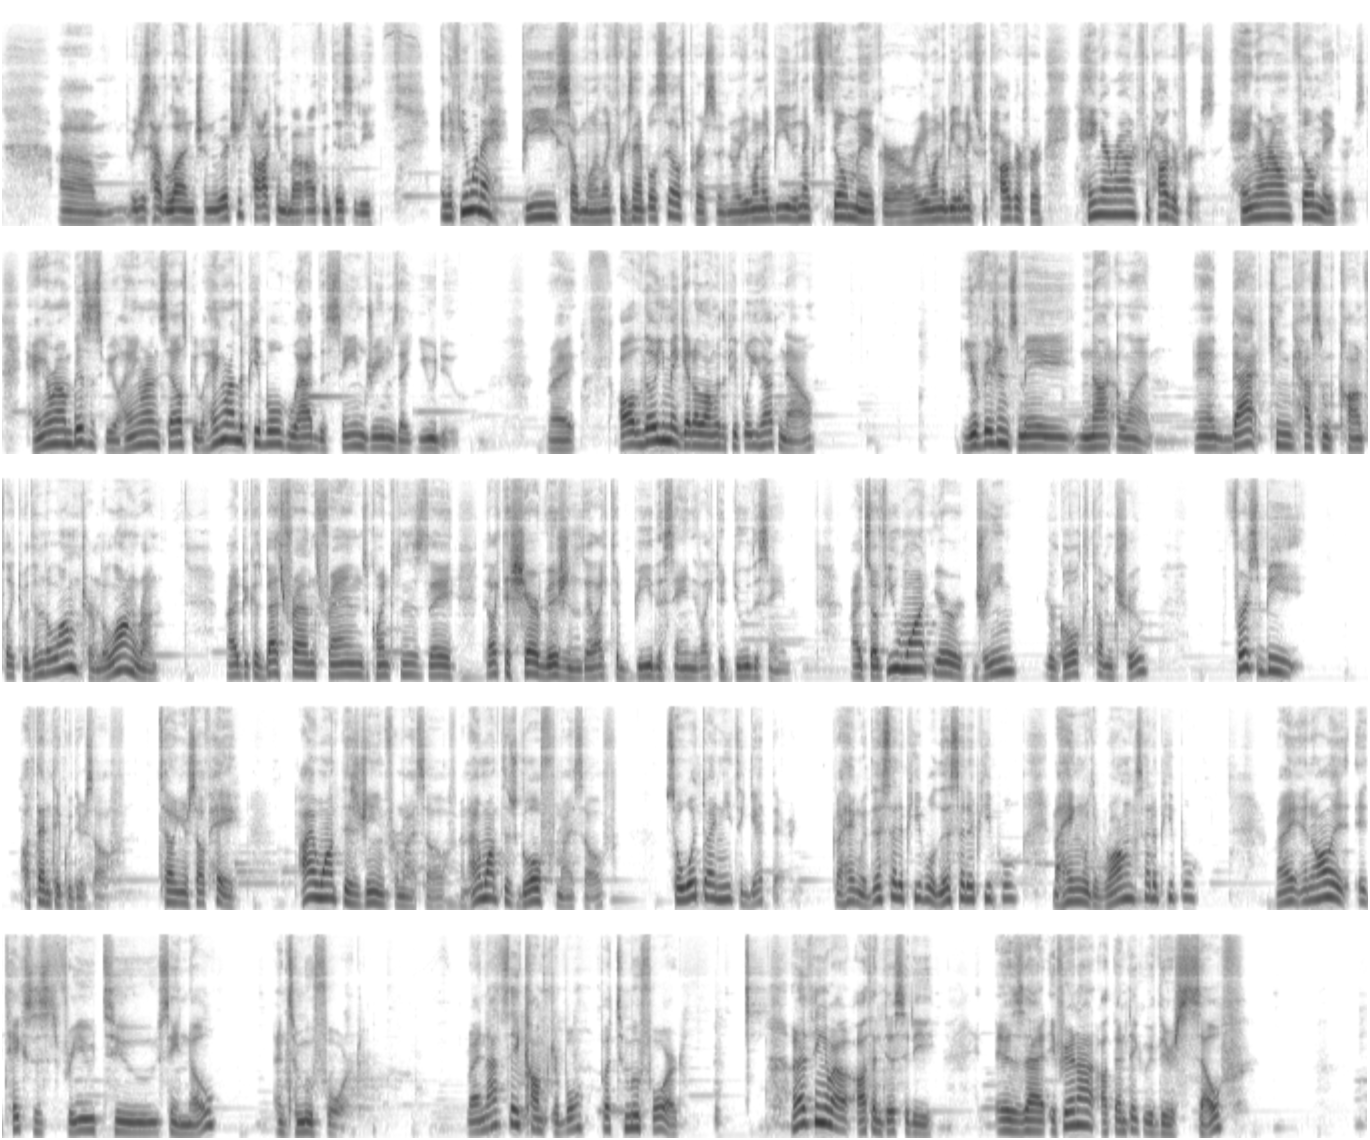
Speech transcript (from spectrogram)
Um, we just had lunch and we were just talking about authenticity. And if you want to be someone, like for example, a salesperson, or you want to be the next filmmaker, or you want to be the next photographer, hang around photographers, hang around filmmakers, hang around business people, hang around salespeople, hang around the people who have the same dreams that you do, right? Although you may get along with the people you have now, your visions may not align. And that can have some conflict within the long term, the long run right? Because best friends, friends, acquaintances, they they like to share visions. They like to be the same. They like to do the same, right? So if you want your dream, your goal to come true, first be authentic with yourself, telling yourself, "Hey, I want this dream for myself, and I want this goal for myself. So what do I need to get there? Do I hang with this set of people, this set of people? Am I hanging with the wrong set of people?" Right? And all it, it takes is for you to say no and to move forward right? Not stay comfortable, but to move forward. Another thing about authenticity is that if you're not authentic with yourself,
